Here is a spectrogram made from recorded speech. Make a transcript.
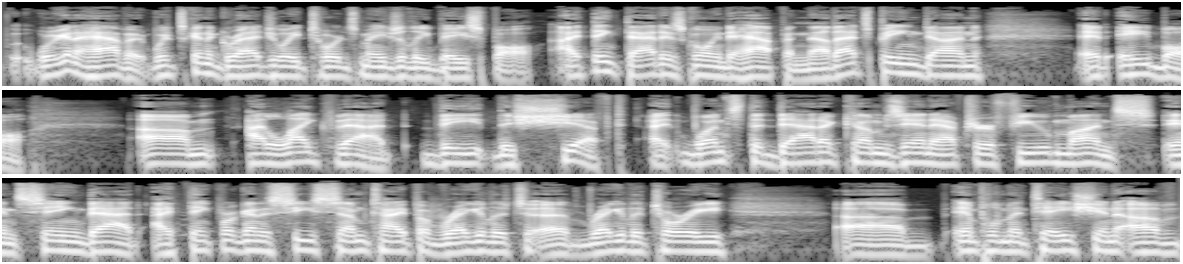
to we're going to have it. It's going to graduate towards Major League Baseball. I think that is going to happen. Now that's being done at A ball. Um, I like that the the shift. I, once the data comes in after a few months and seeing that, I think we're going to see some type of regula- uh, regulatory uh, implementation of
